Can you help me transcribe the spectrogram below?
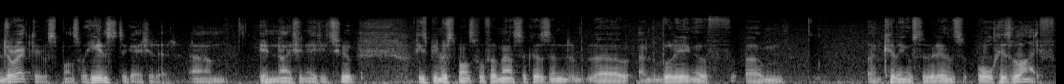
directly responsible. He instigated it um, in 1982. He's been responsible for massacres and, uh, and bullying of um, and killing of civilians all his life.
